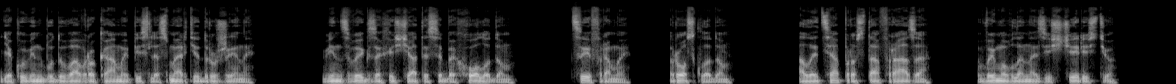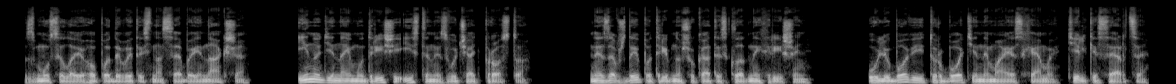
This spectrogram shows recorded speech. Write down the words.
яку він будував роками після смерті дружини. Він звик захищати себе холодом, цифрами, розкладом. Але ця проста фраза, вимовлена зі щирістю, змусила його подивитись на себе інакше. Іноді наймудріші істини звучать просто не завжди потрібно шукати складних рішень. У любові й турботі немає схеми, тільки серце.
